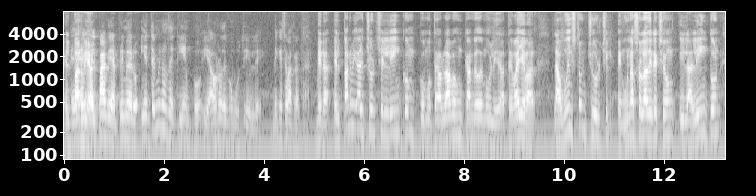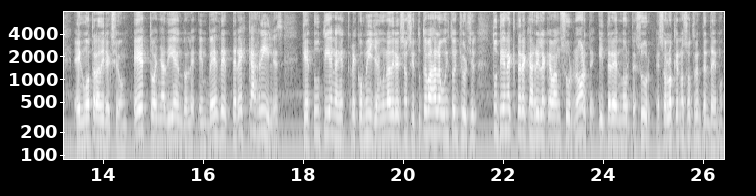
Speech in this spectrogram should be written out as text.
El par vial. El, par vial, primero. Y en términos de tiempo y ahorro de combustible, ¿de qué se va a tratar? Mira, el par vial Churchill-Lincoln, como te hablaba, es un cambio de movilidad. Te va a llevar la Winston Churchill en una sola dirección y la Lincoln en otra dirección. Esto añadiéndole, en vez de tres carriles que tú tienes, entre comillas, en una dirección, si tú te vas a la Winston Churchill, tú tienes tres carriles que van sur-norte y tres norte-sur. Eso es lo que nosotros entendemos.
